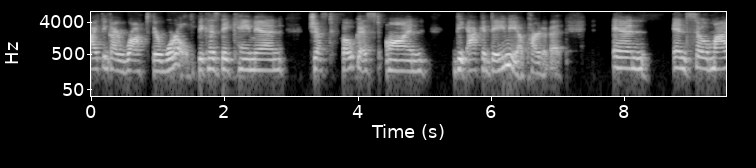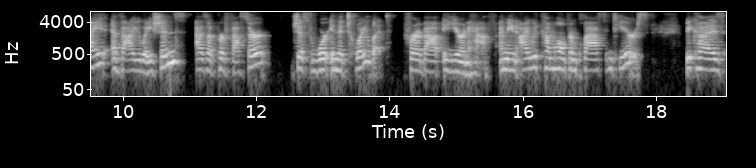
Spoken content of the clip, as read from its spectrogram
I think I rocked their world because they came in just focused on the academia part of it. And and so my evaluations as a professor just were in the toilet for about a year and a half. I mean, I would come home from class in tears because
